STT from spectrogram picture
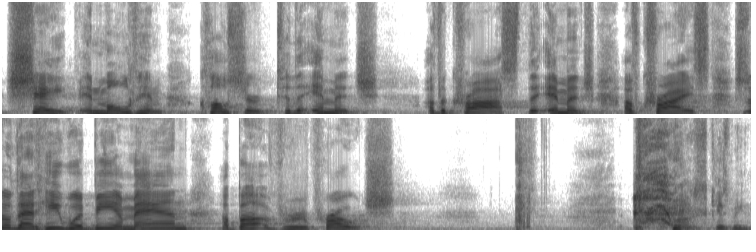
shape and mold him closer to the image of the cross, the image of Christ, so that he would be a man above reproach. Excuse me.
